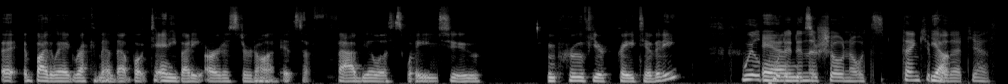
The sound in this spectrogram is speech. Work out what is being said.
Uh, by the way, I'd recommend that book to anybody, artist or not. It's a fabulous way to improve your creativity. We'll and, put it in the show notes. Thank you yeah, for that. Yes.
